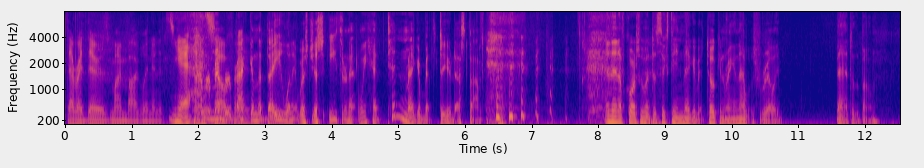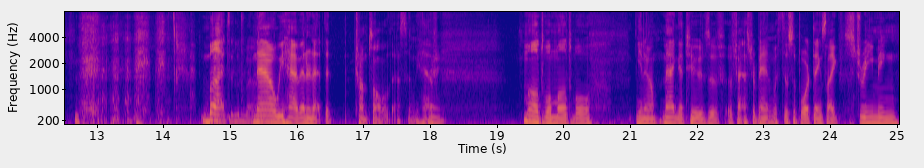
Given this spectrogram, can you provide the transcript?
that right there is mind-boggling and its Yeah. in I itself, remember right? back in the day when it was just Ethernet we had 10 megabits to your desktop. and then, of course, we went to 16 megabit token ring, and that was really bad to the bone. but now we have internet that trumps all of this, and we have Right. multiple, multiple, you know, magnitudes of, of faster bandwidth to support things like streaming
